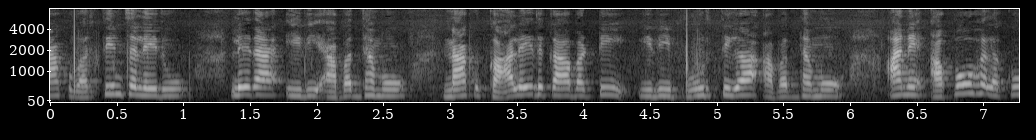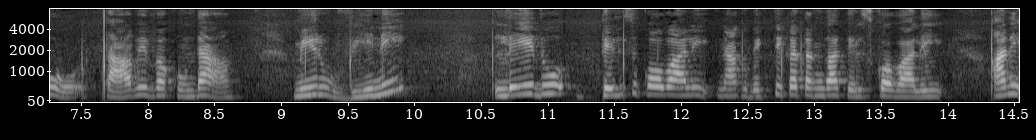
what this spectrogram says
నాకు వర్తించలేదు లేదా ఇది అబద్ధము నాకు కాలేదు కాబట్టి ఇది పూర్తిగా అబద్ధము అనే అపోహలకు తావివ్వకుండా మీరు విని లేదు తెలుసుకోవాలి నాకు వ్యక్తిగతంగా తెలుసుకోవాలి అని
